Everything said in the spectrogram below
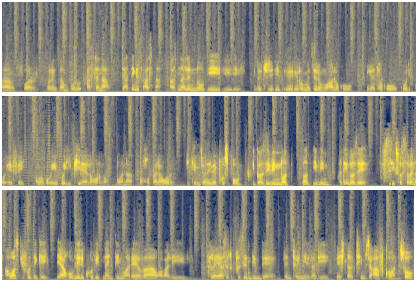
Uh, for for example, Arsenal. Yeah, I think it's Arsenal. Arsenal no e e e rometse lengwalo ko letter ko ko ko FA or ko ko EPL or no bona ba gopela gore di-game tsone be postponed it was even not not even I think it was a six or seven hours before the game yeah go bile di-covid-19 whatever wa ba le players representing the the the national teams the AFCON. So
